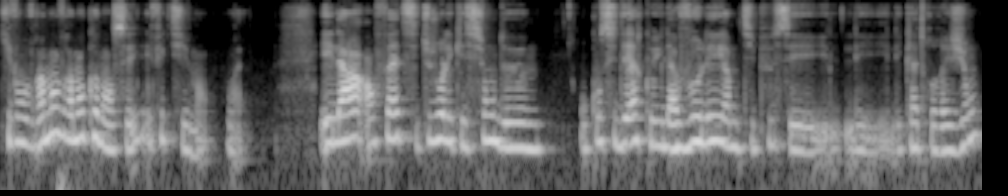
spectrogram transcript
qui vont vraiment, vraiment commencer, effectivement. Ouais. Et là, en fait, c'est toujours les questions de... On considère qu'il a volé un petit peu ces, les quatre régions.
